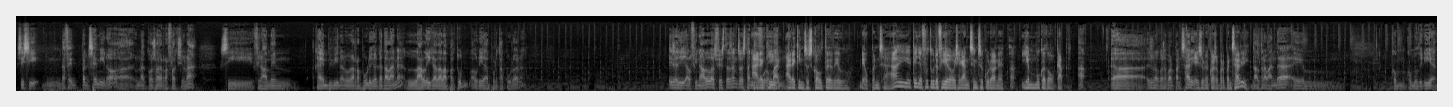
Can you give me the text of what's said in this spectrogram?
Sí, sí, de fet, pensem-hi, no? Eh, Una cosa a reflexionar. Si finalment acabem vivint en una república catalana, la Liga de la Patum hauria de portar corona? És a dir, al final les festes ens estan Ara qui, informant. ara qui ens escolta deu, deu pensar ai, aquella fotografia del gegant sense corona Ah. i amb mocador al cap. Ah, eh, és una cosa per pensar-hi. És una cosa per pensar-hi. D'altra banda, eh, com, com ho diria?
